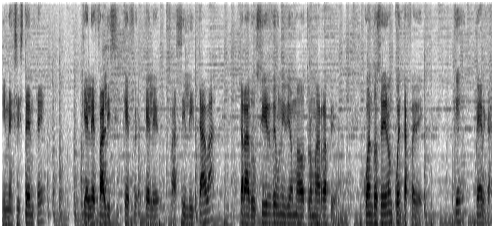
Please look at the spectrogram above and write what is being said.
inexistente que le, que le facilitaba traducir de un idioma a otro más rápido. Cuando se dieron cuenta fue de, ¿qué vergas?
